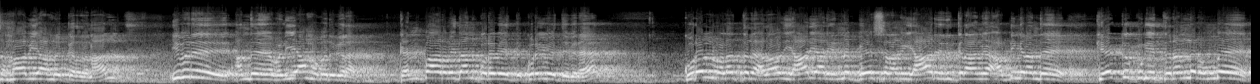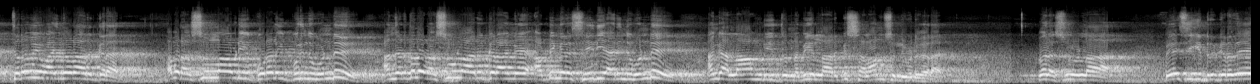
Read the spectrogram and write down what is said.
சஹாவியாக இருக்கிறதுனால் இவர் அந்த வழியாக வருகிறார். கண் பார்வை தான் குறைவே குறைவே தவிர குரல் வளத்தில் அதாவது யார் யார் என்ன பேசுறாங்க யார் இருக்கிறாங்க அப்படிங்கிற அந்த கேட்கக்கூடிய திறன்ல ரொம்ப திறமை வாய்ந்தவராக இருக்கிறார். அப்ப ரசூல்லாவுடைய குரலை புரிந்து கொண்டு அந்த இடத்துல ரசூல்லா இருக்கிறாங்க அப்படிங்கிற செய்தியை அறிந்து கொண்டு அங்க அல்லாஹுடைய நபி அல்லாருக்கு சலாம் சொல்லி விடுகிறார் இப்போ ரசூல்லா பேசிக்கிட்டு இருக்கிறதே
